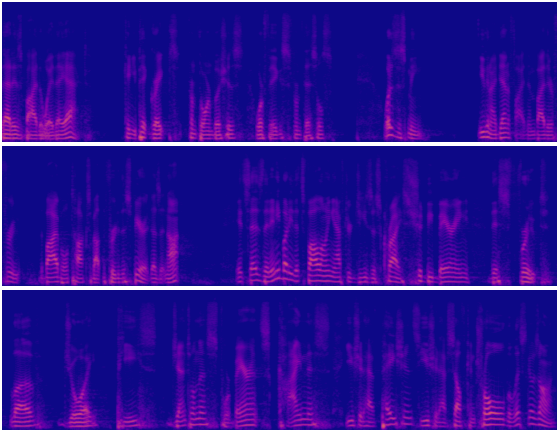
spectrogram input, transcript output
That is by the way they act. Can you pick grapes from thorn bushes or figs from thistles? What does this mean? You can identify them by their fruit. The Bible talks about the fruit of the Spirit, does it not? It says that anybody that's following after Jesus Christ should be bearing this fruit love, joy, peace, gentleness, forbearance, kindness. You should have patience. You should have self control. The list goes on.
